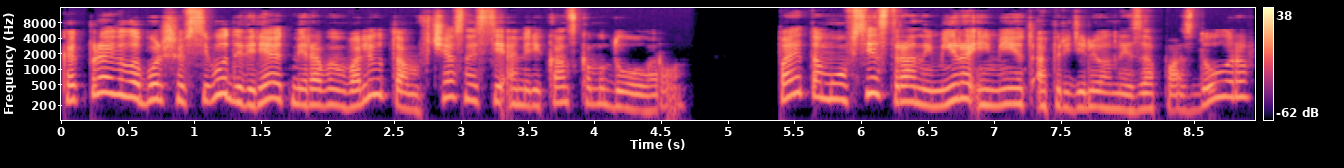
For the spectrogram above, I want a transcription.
Как правило, больше всего доверяют мировым валютам, в частности американскому доллару. Поэтому все страны мира имеют определенный запас долларов,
